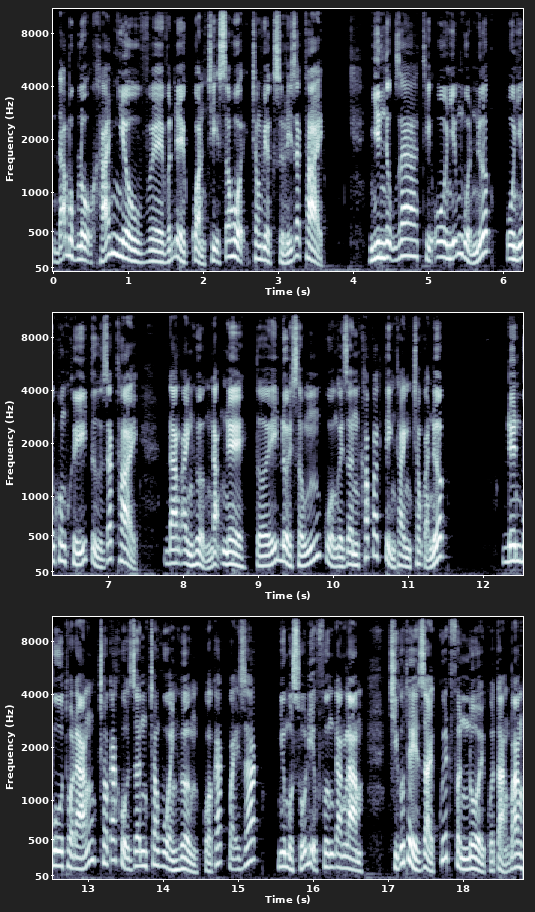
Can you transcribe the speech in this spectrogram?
đã bộc lộ khá nhiều về vấn đề quản trị xã hội trong việc xử lý rác thải. Nhìn rộng ra thì ô nhiễm nguồn nước, ô nhiễm không khí từ rác thải đang ảnh hưởng nặng nề tới đời sống của người dân khắp các tỉnh thành trong cả nước. Đền bù thỏa đáng cho các hộ dân trong vùng ảnh hưởng của các bãi rác như một số địa phương đang làm chỉ có thể giải quyết phần nổi của tảng băng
